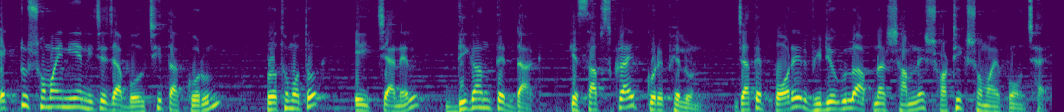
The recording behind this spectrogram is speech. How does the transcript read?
একটু সময় নিয়ে নিচে যা বলছি তা করুন। প্রথমত এই চ্যানেল দিগান্তের ডাক কে সাবস্ক্রাইব করে ফেলুন, যাতে পরের ভিডিওগুলো আপনার সামনে সঠিক সময় পৌঁছায়।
